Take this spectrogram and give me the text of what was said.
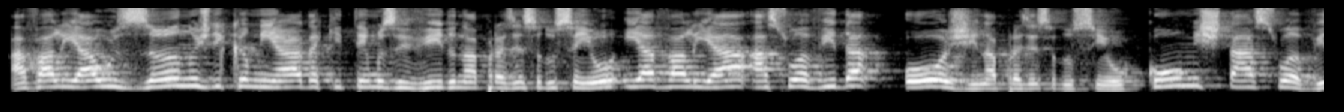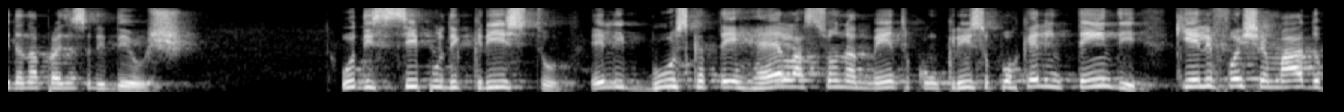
Avaliar os anos de caminhada que temos vivido na presença do Senhor e avaliar a sua vida hoje na presença do Senhor. Como está a sua vida na presença de Deus? O discípulo de Cristo, ele busca ter relacionamento com Cristo porque ele entende que ele foi chamado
